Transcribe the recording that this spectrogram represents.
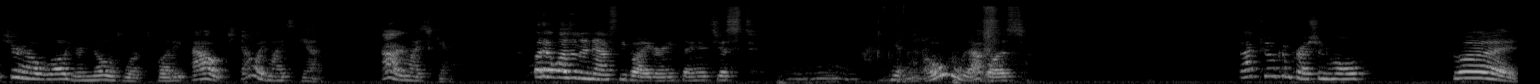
Not sure how well your nose works, buddy. Ouch. That was my skin. Out of my skin. But it wasn't a nasty bite or anything. It's just... Yeah. Oh, that was. Back to a compression hold. Good.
